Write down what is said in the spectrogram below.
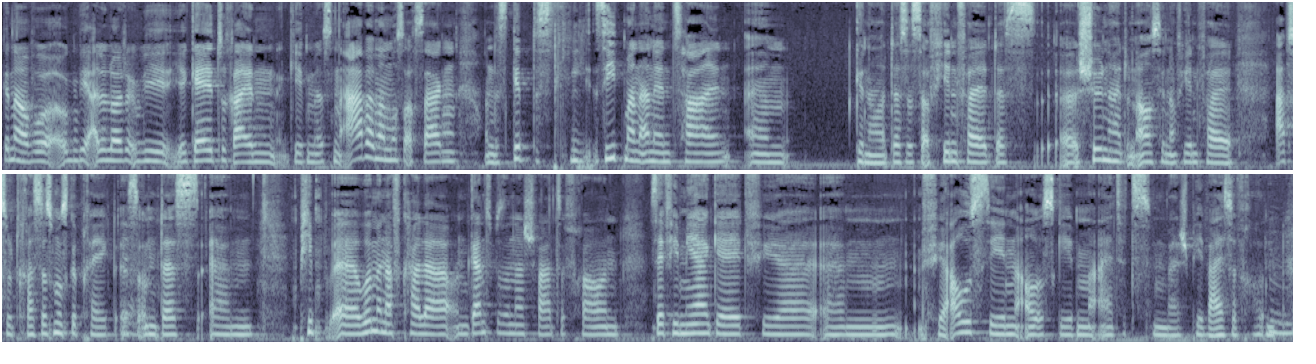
genau, wo irgendwie alle Leute irgendwie ihr Geld reingeben müssen. Aber man muss auch sagen, und es gibt, das sieht man an den Zahlen, ähm, genau, das ist auf jeden Fall, dass äh, Schönheit und Aussehen auf jeden Fall absolut Rassismus geprägt ist ja. und dass ähm, People, äh, Women of Color und ganz besonders schwarze Frauen sehr viel mehr Geld für, ähm, für Aussehen ausgeben als jetzt zum Beispiel weiße Frauen, mhm.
